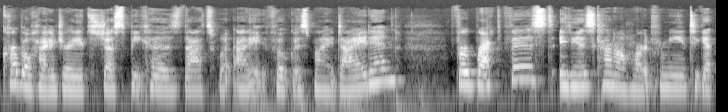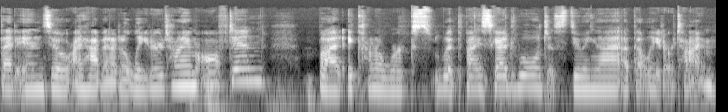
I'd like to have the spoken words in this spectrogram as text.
carbohydrates just because that's what I focus my diet in. For breakfast, it is kind of hard for me to get that in, so I have it at a later time often, but it kind of works with my schedule just doing that at that later time.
